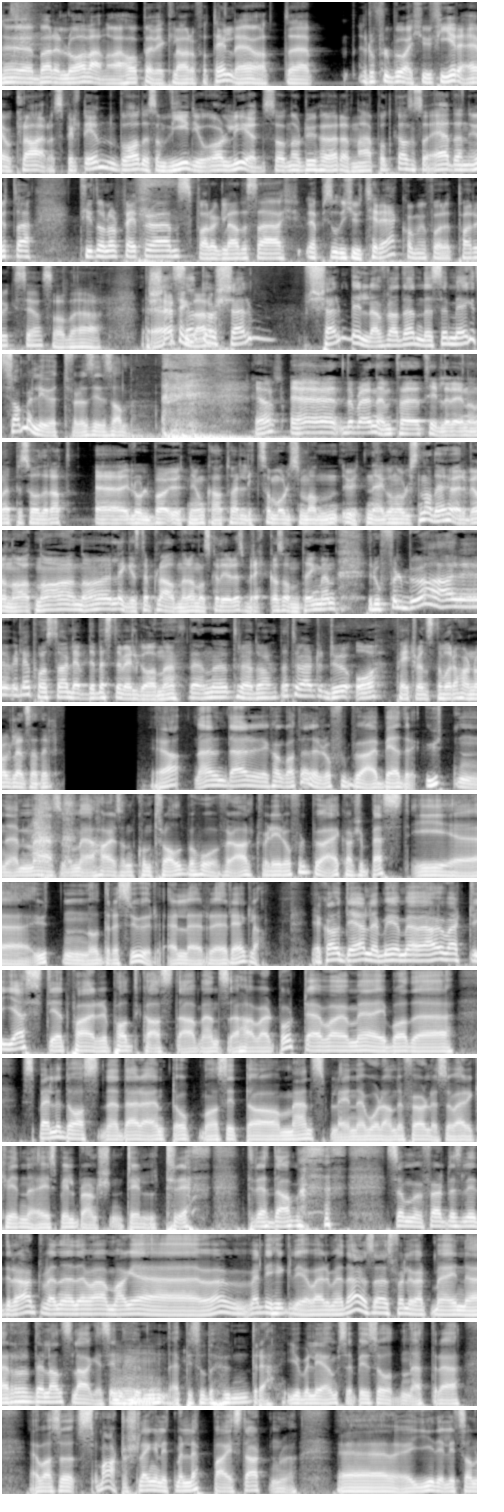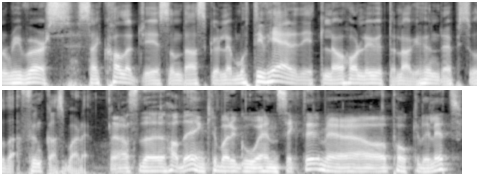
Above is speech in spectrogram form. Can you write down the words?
Nå bare lover jeg noe jeg håper vi klarer å få til, det er jo at uh, Roffelbua 24 er jo klar og spilt inn, både som video og lyd, så når du hører denne podkasten, så er den ute. 10 dollar patrions, bare å glede seg. Episode 23 kom jo for et par uker siden, så det, det skjer ting der. Skjerm, skjermbildet fra den, det ser meget sommerlig ut, for å si det sånn. ja, eh, det ble nevnt tidligere i noen episoder at uh, Lolbua uten Jon Cato er litt som Olsenmannen uten Egon Olsen, og det hører vi jo nå, at nå, nå, legges det planer, og nå skal det gjøres brekk og sånne ting. Men Roffelbua er, eh, vil jeg påstå, har levd i beste velgående. Den uh, tror jeg du har. Det tror jeg du og patronsene våre har noe å glede seg til. Ja, nei, der kan godt hende Roffelbua er bedre uten meg som har et sånn kontrollbehov for alt, fordi Roffelbua er kanskje best i uh, uten noe dressur eller regler. Jeg kan jo dele mye med Jeg har jo vært gjest i et par podkaster mens jeg har vært borte. Jeg var jo med i både spilledåsene der jeg endte opp med å sitte og mansplaine hvordan det føles å være kvinne i spillbransjen til tre, tre damer, som føltes litt rart, men eh, det var mange det var Veldig hyggelig å være med der. Og så har jeg selvfølgelig vært med i Nerdelandslaget sin mm. episode 100, jubileumsepisoden, etter jeg var så smart å slenge litt med leppa i starten. Eh, gi dem litt sånn reverse psychology, som da skulle motivere dem til å holde ut og lage 100 episoder. Funka så bare det. Ja, så det hadde egentlig bare gode hensikter med å poke det litt?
